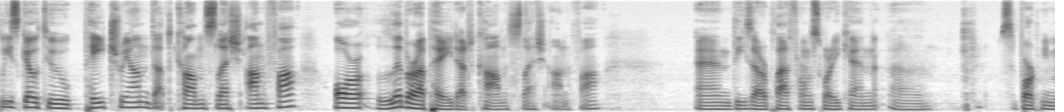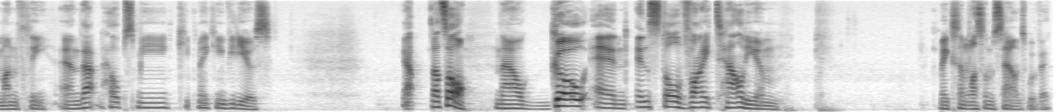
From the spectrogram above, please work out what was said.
please go to patreon.com slash unfa or liberapay.com slash unfa. And these are platforms where you can uh, support me monthly, and that helps me keep making videos. Yeah, that's all. Now go and install Vitalium. Make some awesome sounds with it.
